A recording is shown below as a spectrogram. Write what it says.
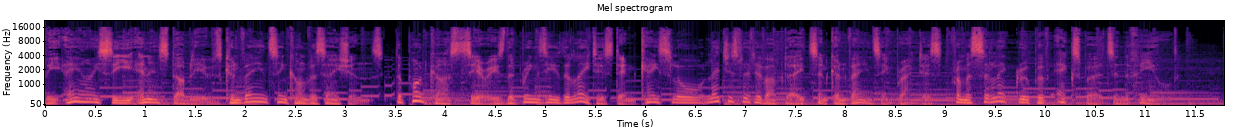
the AIC NSW's Conveyancing Conversations, the podcast series that brings you the latest in case law, legislative updates, and conveyancing practice from a select group of experts in the field.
